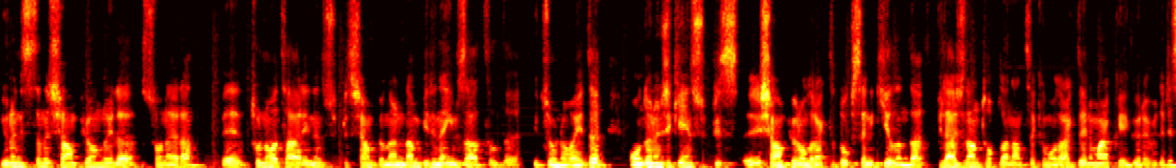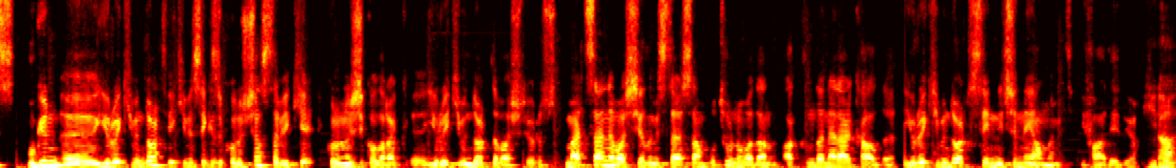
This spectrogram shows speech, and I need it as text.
Yunanistan'ın şampiyonluğuyla sona eren ve turnuva tarihinin sürpriz şampiyonlarından birine imza atıldığı bir turnuvaydı. Ondan önceki en sürpriz şampiyon olarak da 92 yıl yılında plajdan toplanan takım olarak Danimarka'yı görebiliriz. Bugün e, Euro 2004 ve 2008'i konuşacağız. Tabii ki kronolojik olarak e, Euro 2004 ile başlıyoruz. Mert senle başlayalım istersen. Bu turnuvadan aklında neler kaldı? Euro 2004 senin için ne anlam ifade ediyor? Ya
